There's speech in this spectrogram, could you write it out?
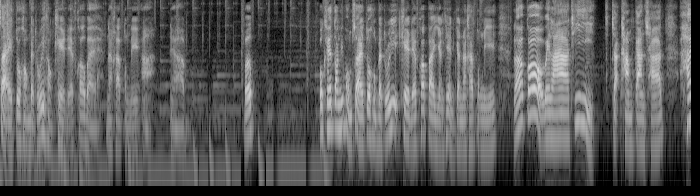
ใส่ตัวของแบตเตอรี่ของ KNF เข้าไปนะครับตรงนี้อ่าเนี่ยครับปึ๊บโอเค ตอนนี้ผมใส่ตัวของแบตเตอรี่ KNF เข้าไปอย่างที่เห็นกันนะครับตรงนี้ แล้วก็เวลาที่จะทำการชาร์จ ให้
